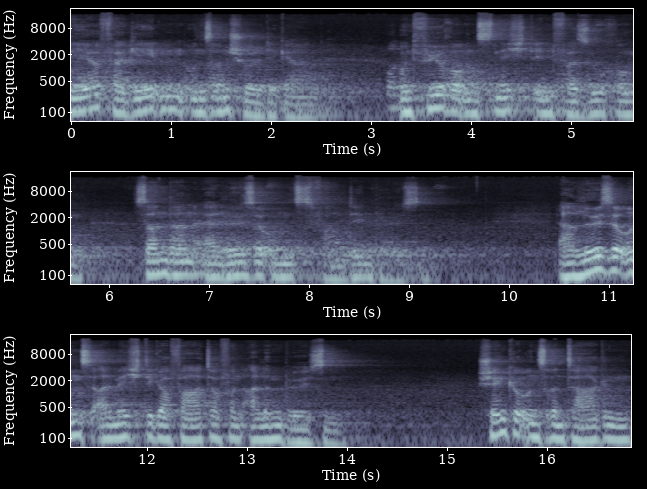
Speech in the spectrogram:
wir vergeben unseren Schuldigern. Und führe uns nicht in Versuchung, sondern erlöse uns von dem Bösen. Erlöse uns, allmächtiger Vater, von allem Bösen. Schenke unseren Tagen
